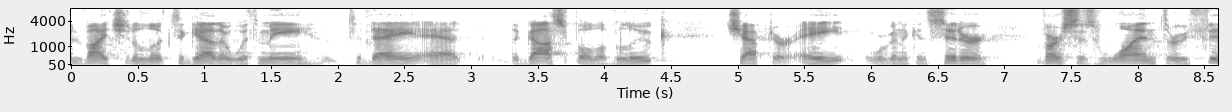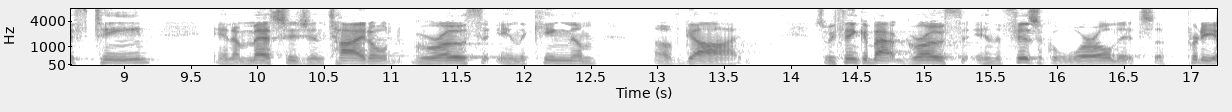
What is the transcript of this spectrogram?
invite you to look together with me today at the Gospel of Luke, chapter 8. We're going to consider verses 1 through 15 in a message entitled Growth in the Kingdom of God. So, we think about growth in the physical world, it's a pretty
